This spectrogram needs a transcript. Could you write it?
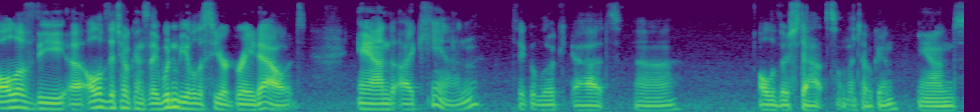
all of the uh, all of the tokens they wouldn't be able to see are grayed out, and I can take a look at uh, all of their stats on the token, and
